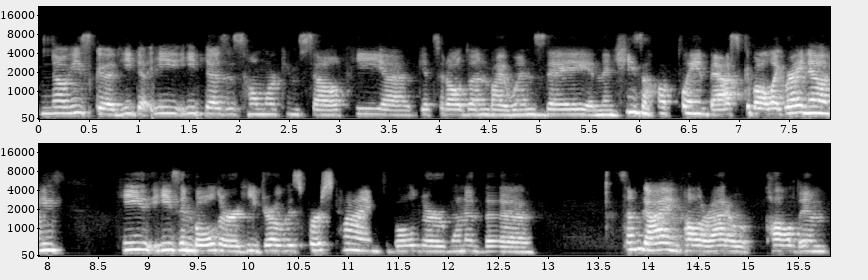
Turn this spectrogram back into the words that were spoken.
No, he's good. He do, he he does his homework himself. He uh, gets it all done by Wednesday, and then he's off playing basketball. Like right now, he's he he's in Boulder. He drove his first time to Boulder. One of the some guy in Colorado called him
